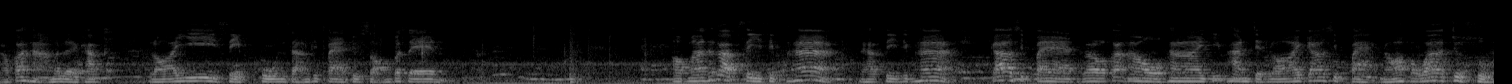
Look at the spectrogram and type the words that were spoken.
เราก็หามาเลยครับ 120 คูณ 38.2%ออกมาเท่ากับ 45 นะครับ 45 98 เราก็เอา high ที่ 1,798 เนาะเพราะว่าจุดสูง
